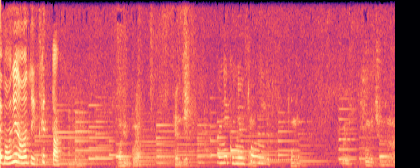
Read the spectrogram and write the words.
배 많이 나와도 있겠다. 음. 허리 뭐야? 밴드? 아니 그냥 통이. 통? 그 통이 충분하네.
